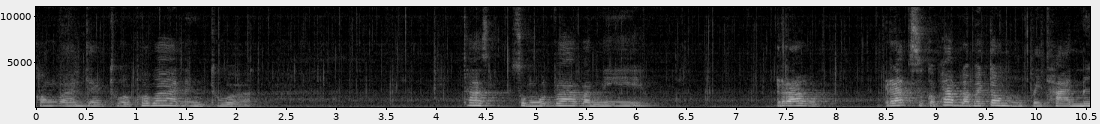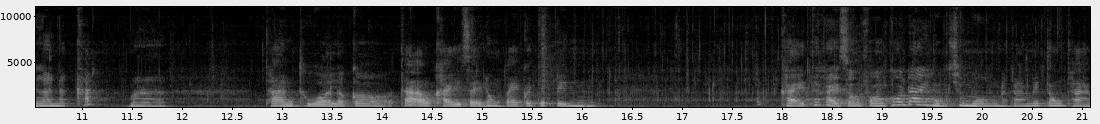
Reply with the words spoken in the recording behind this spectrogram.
ของหวานจากถั่วเพราะว่าหนึ่งถั่ว ถ้าสมมุติว่าวันนี้ เรารักสุขภาพเราไม่ต้องไปทานเนื้อนะคะ มาทานถั่วแล้วก็ถ้าเอาไข่ใส่ลงไปก็จะเป็น ไข่ถ้าไข่สองฟองก็ได้หกชั่วโมงนะคะ ไม่ต้องทาน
